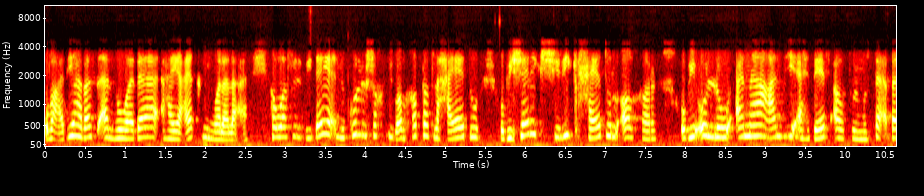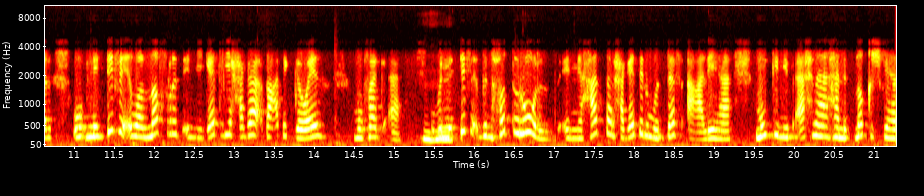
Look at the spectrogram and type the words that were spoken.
وبعديها بسأل هو ده هيعيقني ولا لأ. هو في البداية إن كل شخص يبقى مخطط لحياته وبيشارك شريك حياته الآخر وبيقول له أنا عندي أهداف أو في المستقبل وبنتفق ولنفرض إن جات لي حاجة بعد الجواز مفاجأة. وبنتفق بنحط rules إن حتى الحاجات المتفق عليها ممكن يبقى إحنا هنتناقش فيها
